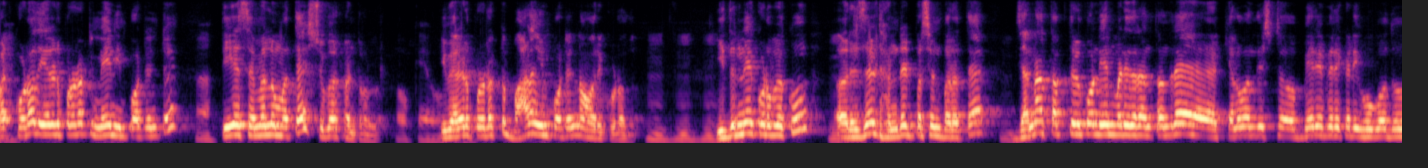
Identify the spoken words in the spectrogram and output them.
ಬಟ್ ಕೊಡೋದು ಎರಡು product main important. T S M L ಮತ್ತೆ ಶುಗರ್ ಕಂಟ್ರೋಲ್ ಇವೆರಡು ಪ್ರಾಡಕ್ಟ್ ಬಹಳ ಇಂಪಾರ್ಟೆಂಟ್ ನಾವು ಅವ್ರಿಗೆ ಕೊಡೋದು. ಇದನ್ನೇ ಕೊಡಬೇಕು ರಿಸಲ್ಟ್ ಹಂಡ್ರೆಡ್ ಪರ್ಸೆಂಟ್ ಬರುತ್ತೆ. ಜನ ತಪ್ಪು ತಿಳ್ಕೊಂಡು ಏನ್ ಮಾಡಿದಾರೆ ಅಂತಂದ್ರೆ ಕೆಲವೊಂದಿಷ್ಟು ಬೇರೆ ಬೇರೆ ಕಡೆಗೆ ಹೋಗೋದು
